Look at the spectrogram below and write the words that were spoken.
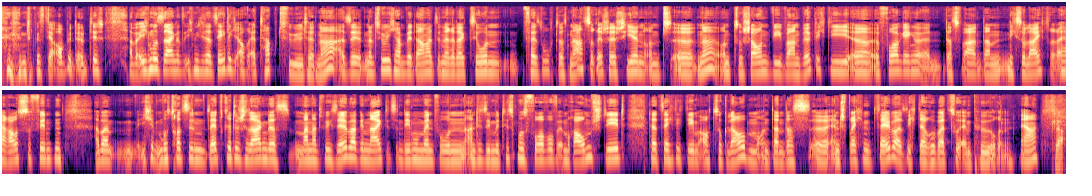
du bist ja auch mit am Tisch. Aber ich muss sagen, dass ich mich tatsächlich auch ertappt fühlte. Ne? Also natürlich haben wir damals in der Redaktion versucht, das nachzurecherchieren und, äh, ne, und zu schauen, wie waren wirklich die äh, Vorgänge. Das war dann nicht so leicht herauszufinden. Aber ich muss trotzdem selbstkritisch sagen, dass man natürlich selber geneigt ist, in dem Moment, wo ein Antisemitismusvorwurf im Raum steht, tatsächlich dem auch zu glauben und dann das äh, entsprechend selber sich darüber zu empören. Ja? Klar.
